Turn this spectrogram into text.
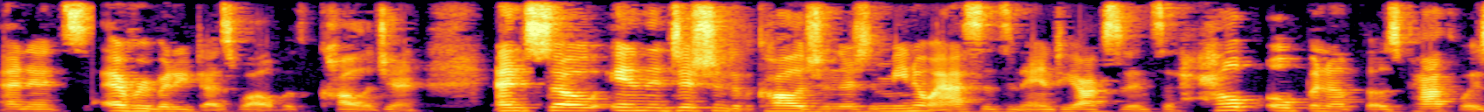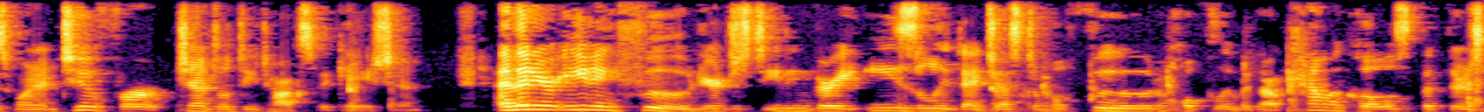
and it's everybody does well with collagen. And so in addition to the collagen, there's amino acids and antioxidants that help open up those pathways one and two for gentle detoxification. And then you're eating food. You're just eating very easily digestible food, hopefully without chemicals, but there's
